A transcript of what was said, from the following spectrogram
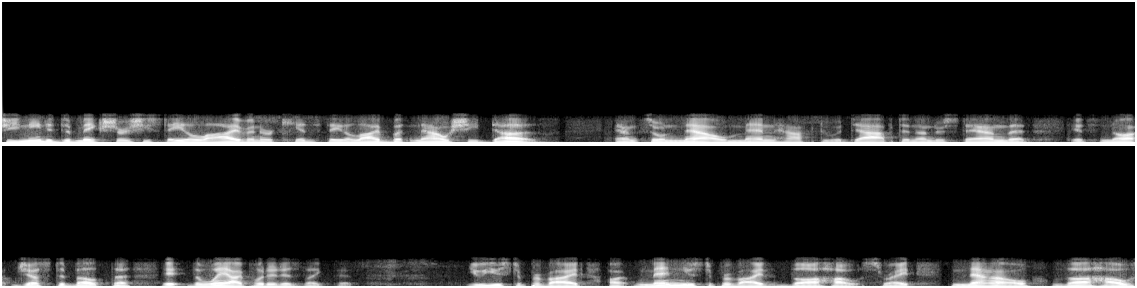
she needed to make sure she stayed alive and her kids stayed alive. But now she does, and so now men have to adapt and understand that it's not just about the. It, the way I put it is like this: you used to provide, uh, men used to provide the house, right? Now the house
